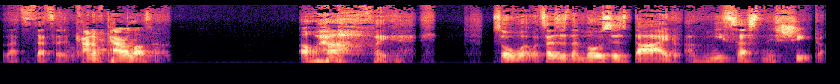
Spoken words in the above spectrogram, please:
So that's that's a kind of parallel. Oh, like so. What, what says is that Moses died a misas nishika.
